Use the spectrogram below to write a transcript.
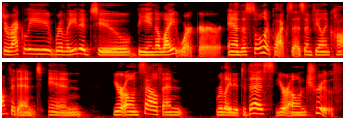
directly related to being a light worker and the solar plexus and feeling confident in your own self and related to this, your own truth.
